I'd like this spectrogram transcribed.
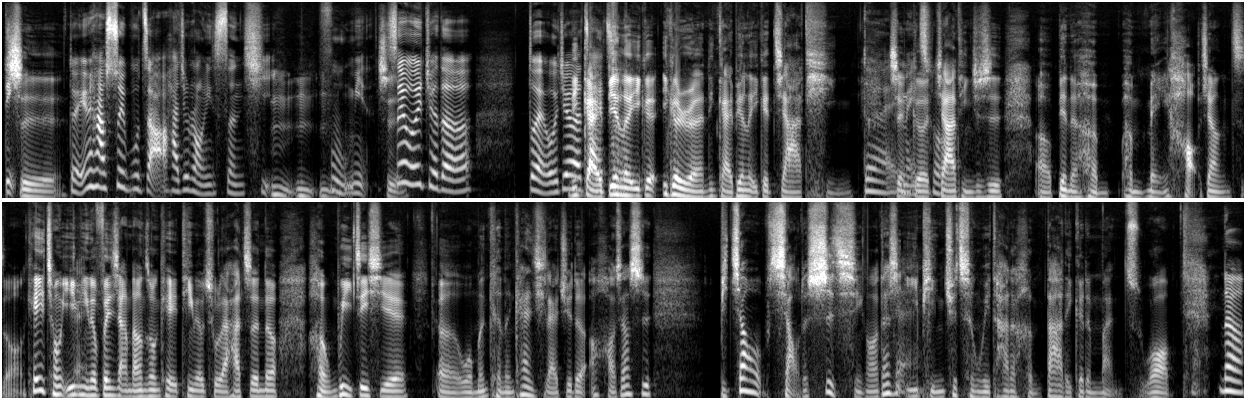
定，是。对，因为他睡不着，他就容易生气，嗯嗯，嗯。负面，所以我就觉得，对我觉得你改变了一个一个人，你改变了一个家庭，对，整个家庭就是呃变得很很美好这样子哦，可以从怡萍的分享当中可以听得出来，他真的很为这些呃我们可能看起来觉得哦好像是。比较小的事情哦，但是怡萍却成为他的很大的一个的满足哦。那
